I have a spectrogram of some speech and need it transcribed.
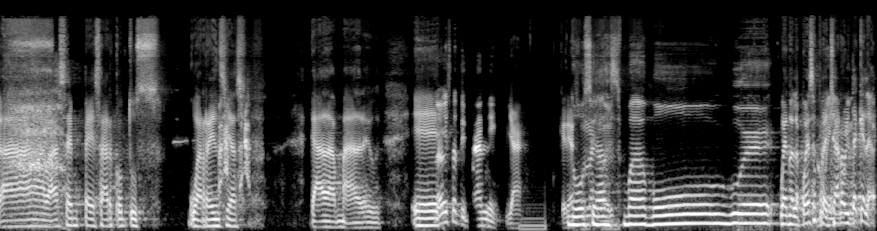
ah, vas a empezar con tus guarrencias. Cada madre, güey. Eh, No he visto Titanic, ya. Querías no una, seas mamón, güey. Bueno, la puedes aprovechar No, ahorita que la,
